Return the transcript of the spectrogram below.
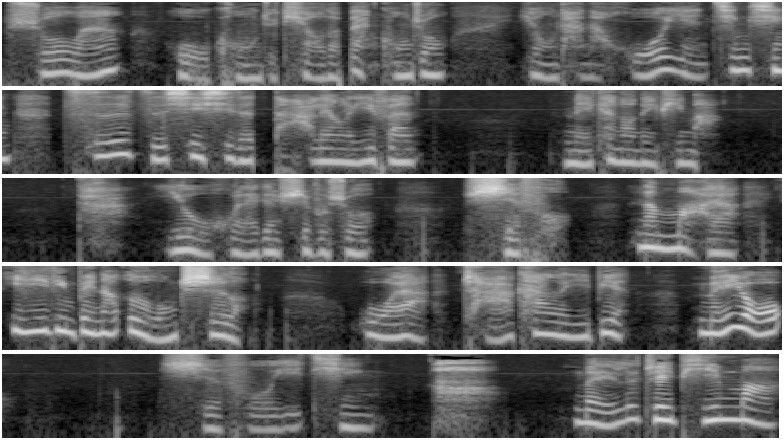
说完，悟空就跳到半空中，用他那火眼金睛仔仔细细的打量了一番，没看到那匹马。他又回来跟师傅说：“师傅，那马呀，一定被那恶龙吃了。我呀，查看了一遍，没有。”师傅一听，没了这匹马，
